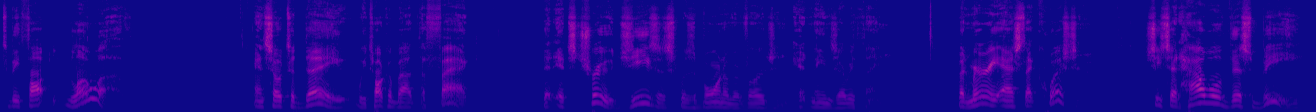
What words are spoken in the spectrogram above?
to be thought low of. And so today we talk about the fact that it's true. Jesus was born of a virgin. It means everything. But Mary asked that question. She said, How will this be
